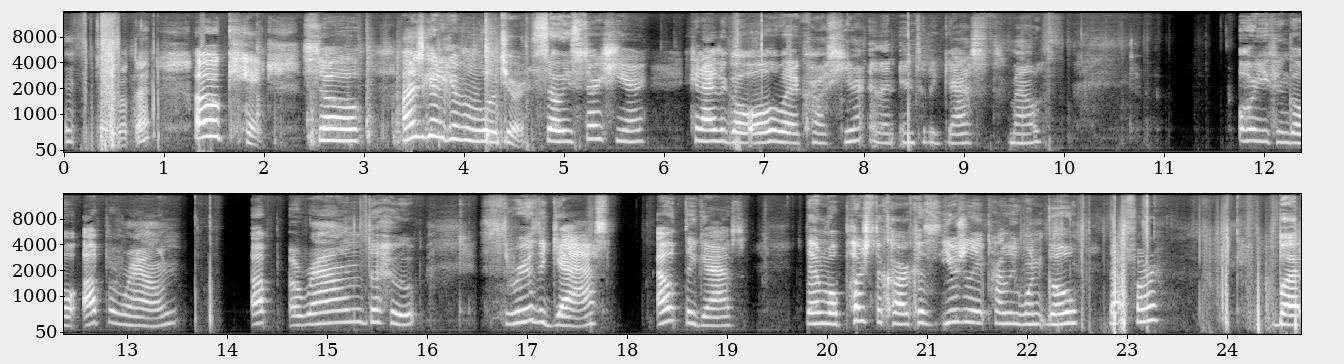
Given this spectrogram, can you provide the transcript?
Sorry about that. Okay, so I'm just gonna give him a little tour. So you start here. You can either go all the way across here and then into the gas mouth, or you can go up around, up around the hoop, through the gas, out the gas. Then we'll push the car because usually it probably wouldn't go that far, but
